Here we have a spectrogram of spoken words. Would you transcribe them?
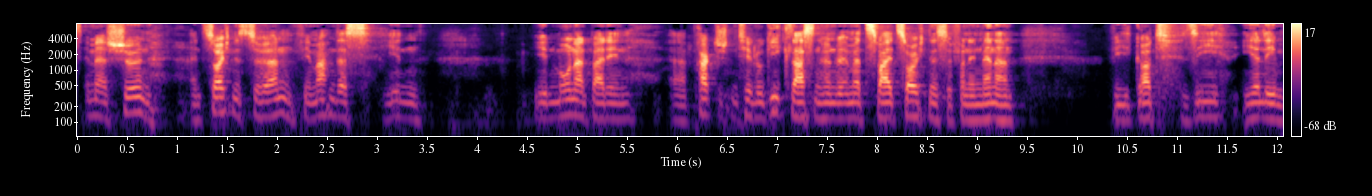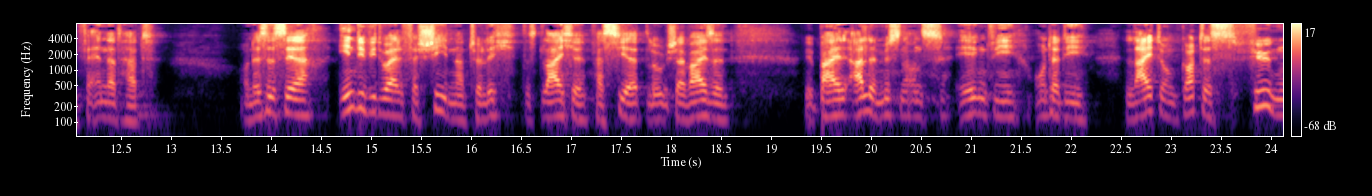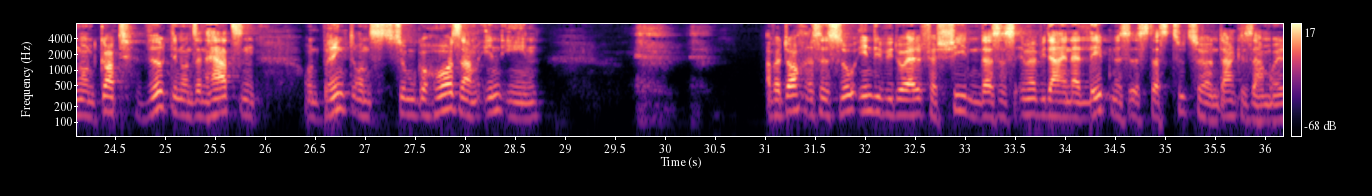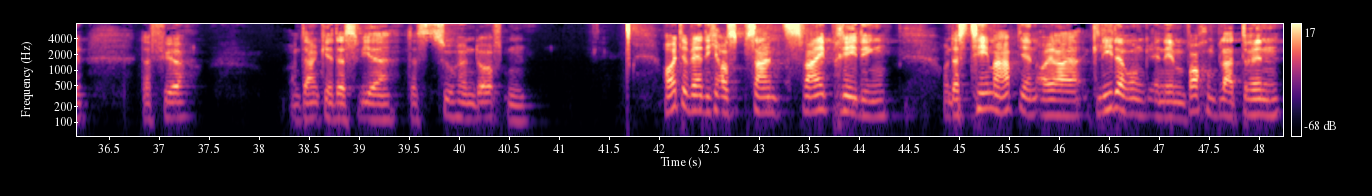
Ist immer schön, ein Zeugnis zu hören. Wir machen das jeden, jeden Monat bei den äh, praktischen Theologieklassen, hören wir immer zwei Zeugnisse von den Männern, wie Gott sie, ihr Leben verändert hat. Und es ist sehr individuell verschieden natürlich. Das Gleiche passiert, logischerweise. Wir beide alle müssen uns irgendwie unter die Leitung Gottes fügen und Gott wirkt in unseren Herzen und bringt uns zum Gehorsam in ihn. Aber doch ist es so individuell verschieden, dass es immer wieder ein Erlebnis ist, das zuzuhören. Danke, Samuel, dafür. Und danke, dass wir das zuhören durften. Heute werde ich aus Psalm 2 predigen. Und das Thema habt ihr in eurer Gliederung in dem Wochenblatt drin.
